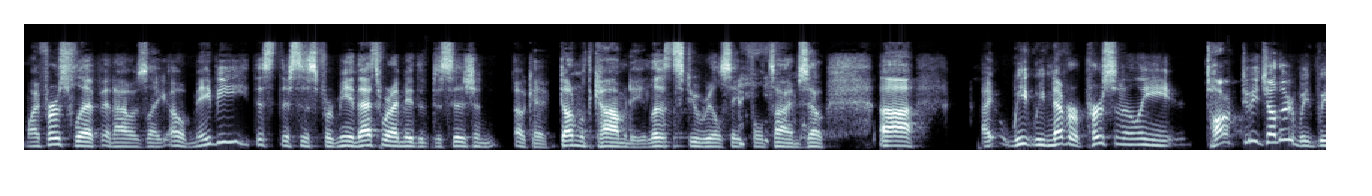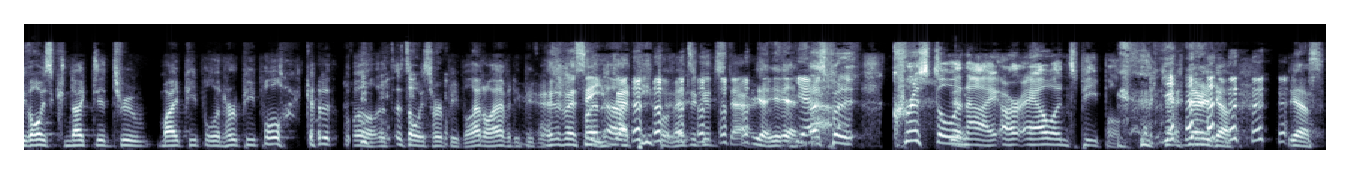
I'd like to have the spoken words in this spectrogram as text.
my first flip and I was like, oh, maybe this this is for me. And that's where I made the decision. Okay, done with comedy. Let's do real estate full time. so uh I, we we've never personally talked to each other. We've we've always connected through my people and her people. well, it's, it's always her people. I don't have any people. I was about to say But, you've uh, got people. That's a good start. Yeah, yeah. Yeah. let's put it crystal and i are alan's people there you go. Yes.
